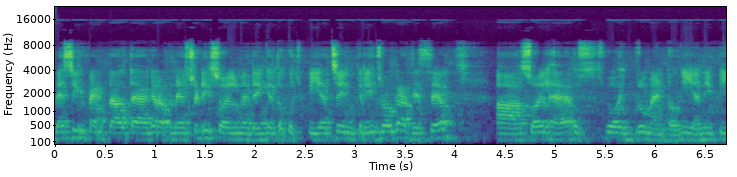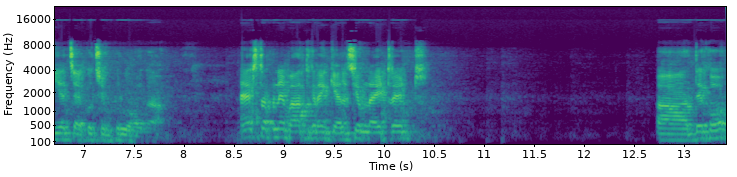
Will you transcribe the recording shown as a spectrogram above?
बेसिक इफ़ेक्ट डालता है, अगर अपने एसिडिक सॉइल में देंगे तो कुछ पीएच इंक्रीज होगा, जिससे सॉइल है, उस, वो इम्प्रूवमेंट होगी, यानी पीएच है, कुछ इम्प्रूव होगा। नेक्स्ट अपने बात करें कैल्शियम नाइट्रेट देखो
